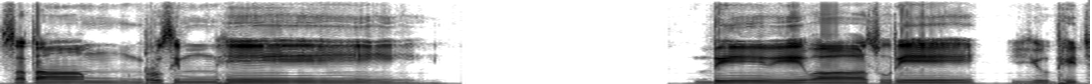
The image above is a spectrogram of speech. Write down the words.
सताम् नृसिंहे देवासुरे युधि च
